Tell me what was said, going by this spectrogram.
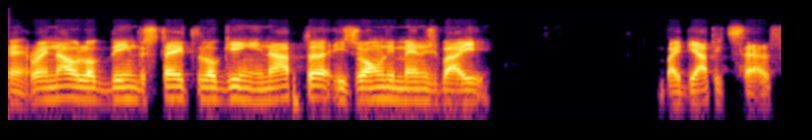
Okay, right now logged in, the state logging in app is only managed by by the app itself.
